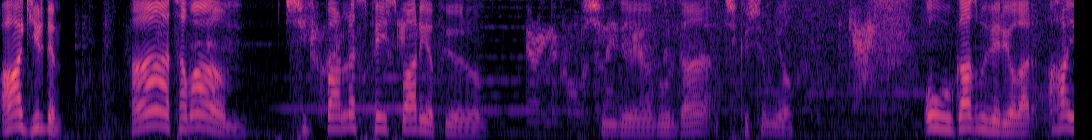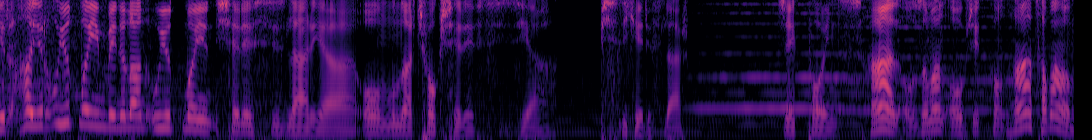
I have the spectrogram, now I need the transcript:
Aa girdim. Ha tamam. Shift barla space bar yapıyorum. Şimdi burada çıkışım yok. Oo gaz mı veriyorlar? Hayır hayır uyutmayın beni lan uyutmayın. Şerefsizler ya. Oğlum bunlar çok şerefsiz ya. Pislik herifler. Checkpoints. Ha o zaman object con Ha tamam.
